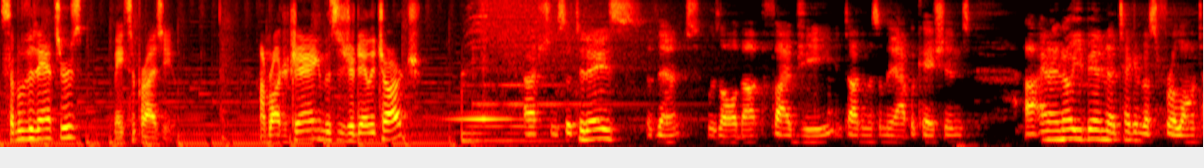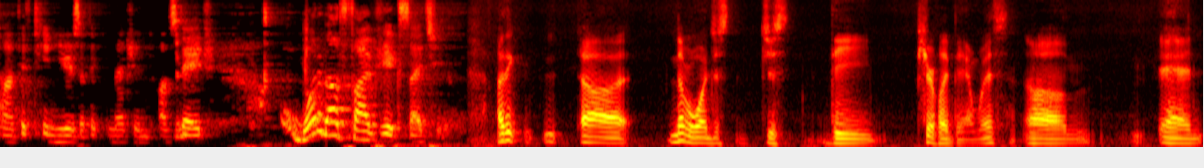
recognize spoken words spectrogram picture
Some of his answers may surprise you. I'm Roger Cheng. This is your daily charge. Ashton, so today's event was all about 5G and talking about some of the applications. Uh, and I know you've been a tech investor for a long time, 15 years, I think you mentioned on stage. What about 5G excites you? I think uh, number one, just just the pure play bandwidth, um, and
